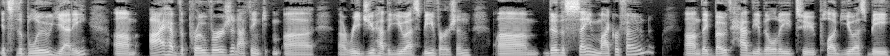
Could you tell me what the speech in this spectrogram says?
It's the Blue Yeti. Um, I have the Pro version. I think uh, uh, Reed, you have the USB version. Um, they're the same microphone. Um, they both have the ability to plug USB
